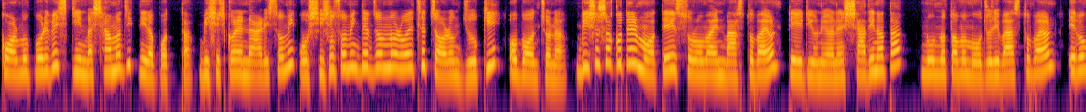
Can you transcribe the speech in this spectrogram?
কর্ম পরিবেশ কিংবা সামাজিক নিরাপত্তা। বিশেষ করে নারী শ্রমিক ও শিশু শ্রমিকদের জন্য রয়েছে চরম ঝুঁকি ও বঞ্চনা। বিশেষজ্ঞদের মতে, শ্রম আইন বাস্তবায়ন, ট্রেড ইউনিয়নের স্বাধীনতা ন্যূনতম মজুরি বাস্তবায়ন এবং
